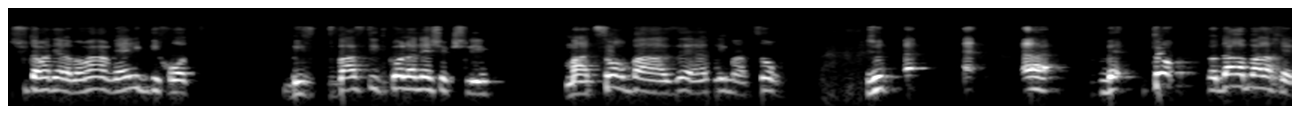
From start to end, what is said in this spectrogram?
פשוט עמדתי על הבמה ואין לי בדיחות, בזבזתי את כל הנשק שלי, מעצור בזה, היה לי מעצור. פשוט, אה, אה, אה, טוב, תודה רבה לכם.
